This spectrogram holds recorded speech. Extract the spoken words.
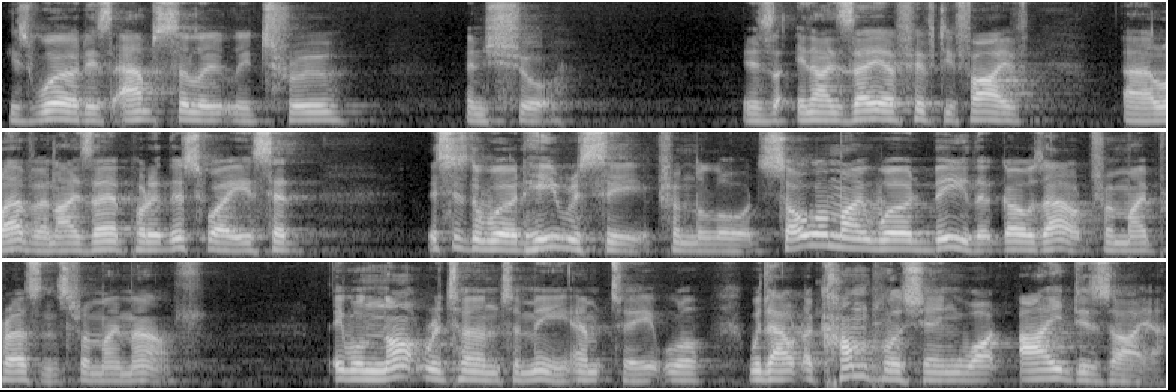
His word is absolutely true and sure. In Isaiah 55 uh, 11, Isaiah put it this way He said, This is the word he received from the Lord. So will my word be that goes out from my presence, from my mouth. It will not return to me empty, it will without accomplishing what I desire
